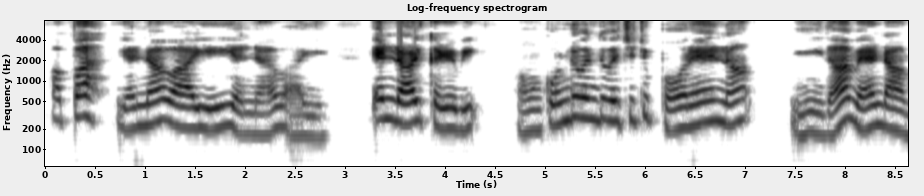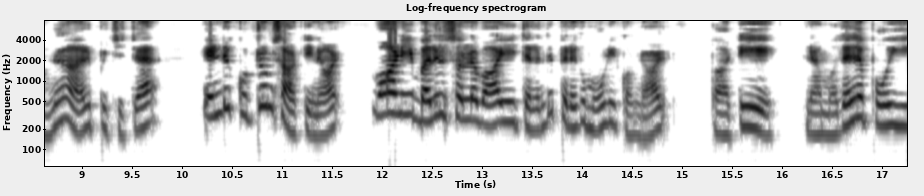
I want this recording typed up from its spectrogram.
அப்பா என்ன வாயி என்ன வாயி என்றாள் கிழவி. அவன் கொண்டு வந்து வச்சுட்டு போறேன்னா நீ தான் வேண்டாம்னு அனுப்பிச்சிட்ட என்று குற்றம் சாட்டினாள். வாணி பதில் சொல்ல வாயை திறந்து பிறகு மூடிக்கொண்டாள். பாட்டி நான் முதல்ல போய்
